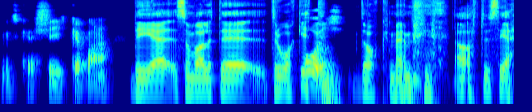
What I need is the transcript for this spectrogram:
Nu ska jag kika på honom. Det som var lite tråkigt Oj. dock med min, ja du ser.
